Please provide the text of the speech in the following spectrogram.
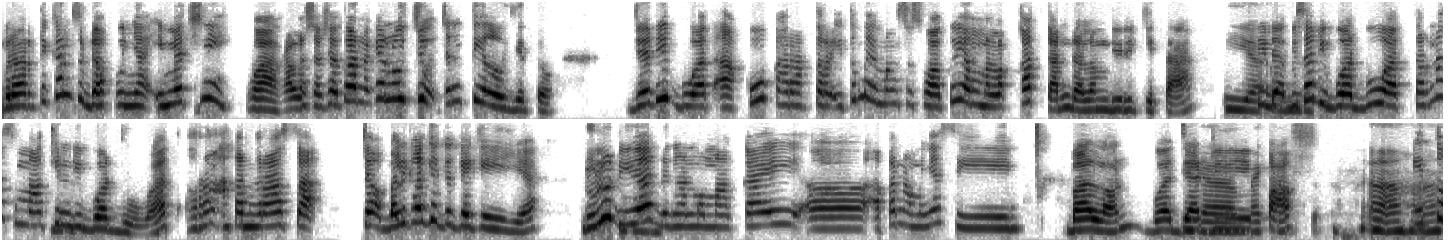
berarti kan sudah punya image nih. Wah, kalau Sasha tuh anaknya lucu, centil gitu. Jadi buat aku karakter itu memang sesuatu yang melekat kan dalam diri kita. Iya. Tidak bener. bisa dibuat-buat karena semakin dibuat-buat orang akan ngerasa. Coba balik lagi ke KKI ya. Dulu dia Hmm. dengan memakai eh, apa namanya si balon buat Iya, jadi make puff ah. itu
